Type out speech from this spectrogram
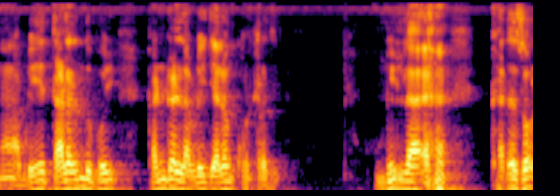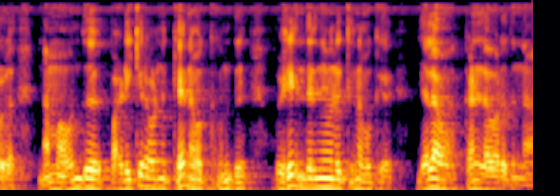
நான் அப்படியே தளர்ந்து போய் கண்கள் அப்படியே ஜலம் கொட்டுறது. ஒன்றும் இல்லை. கதை சொல்ல நம்ம வந்து படிக்கிறவனுக்கே நமக்கு வந்து விஷயம் தெரிஞ்சவனுக்கு நமக்கு ஜலம் கண்ணில் வருதுன்னா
